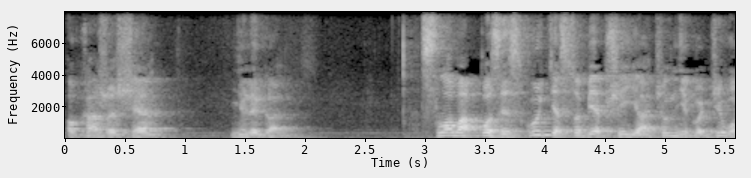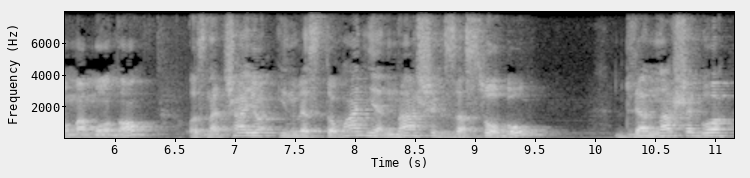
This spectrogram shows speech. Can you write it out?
okaże się nielegalne. Słowa pozyskujcie sobie przyjaciół, niegodziło mamono, oznaczają inwestowanie naszych zasobów dla naszego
